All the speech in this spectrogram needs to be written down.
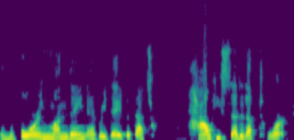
in the boring, mundane, everyday, but that's how he set it up to work.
